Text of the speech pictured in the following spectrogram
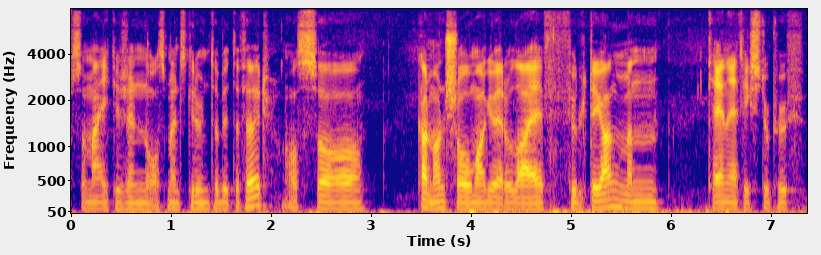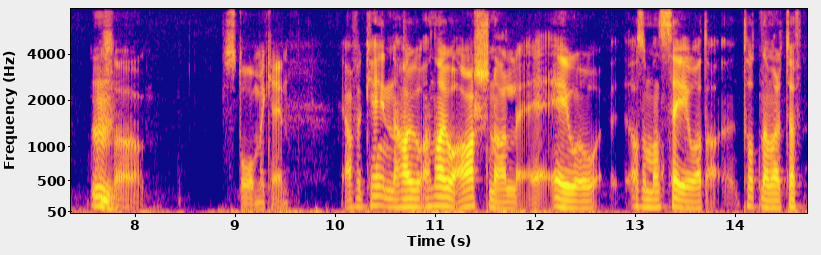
som jeg ikke ser noe som helst grunn til å bytte før. Og så kan man se om Aguero da er fullt i gang, men Kane er fixture proof. Mm. Så stå med Kane. Ja, for Kane har jo, han har jo Arsenal er jo Altså Man sier jo at Tottenham har et tøft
